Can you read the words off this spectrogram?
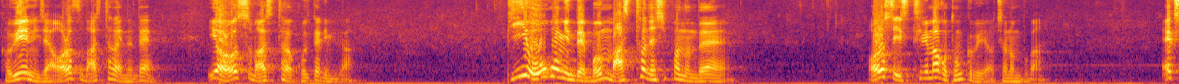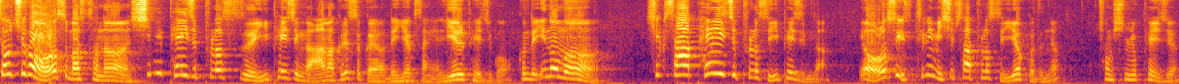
그 위에는 이제 Aorus Master가 있는데 이 Aorus Master가 골 때립니다. B550인데 뭔 마스터냐 싶었는데 Aorus Extreme하고 동급이에요 전원부가. X570 Aorus Master는 12 phase 플러스 2 phase인가 아마 그랬을 거예요 내 기억상에. real phase고. 근데 이놈은 14 phase 플러스 2 phase입니다. 이 Aorus Extreme이 14 플러스 2였거든요. 총 16 phase.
